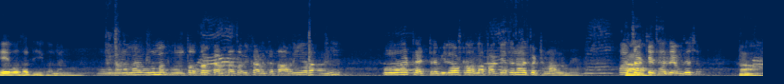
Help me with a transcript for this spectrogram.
ਇਹ ਹੋ ਸਕਦੀ ਹੈ ਗੱਲ। ਉਹਨੂੰ ਕਹਿੰਦਾ ਮੈਂ ਉਹਨੂੰ ਮੈਂ ਫੋਨ ਤਾਂ ਉਦਾਂ ਕਰਤਾ ਤਾਂ ਵੀ ਕਣਕ ਤਾਰਨੀ ਯਾਰ ਆਈ। ਉਹਨੂੰ ਕਹਿੰਦਾ ਟਰੈਕਟਰ ਵੀ ਲਾਓ ਟਰਾਲਾ ਪਾ ਕੇ ਤੇ ਨਾਲੇ ਪਿੱਠ ਲਾ ਲੈਂਦੇ ਆ। ਆ ਹਾਂ। ਚੱਕ ਕੇ ਥੱਲੇ ਉਹਦੇ ਚ। ਹਾਂ।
